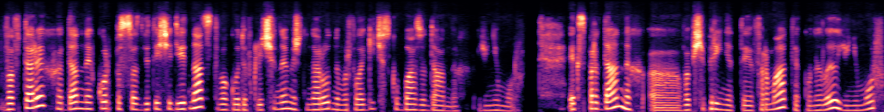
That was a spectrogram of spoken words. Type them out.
во-вторых, данные корпуса с 2019 года включены в международную морфологическую базу данных Unimorph. Экспорт данных а, в общепринятые форматы QNLL, Unimorph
